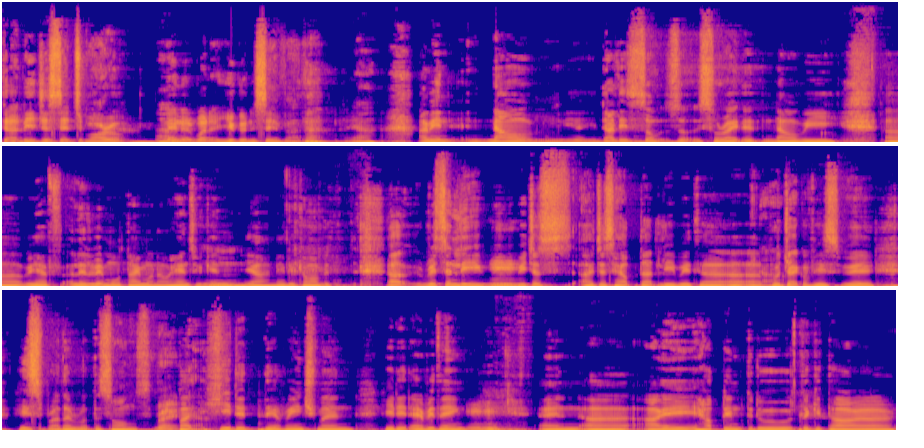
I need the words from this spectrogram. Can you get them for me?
Dudley just said tomorrow. Uh-huh. Leonard, what are you going to say about that? Yeah. I mean, now that is so so so right. Now we uh, we have a little bit more time on our hands. We can yeah maybe come up with. Uh, recently, we, we just I just helped Dudley with a, a, a project of his where his brother wrote the songs. Right. But he did the arrangement. He did everything, and uh, I helped him to do the guitar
